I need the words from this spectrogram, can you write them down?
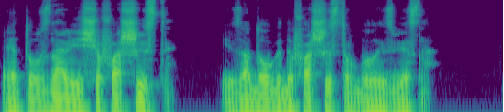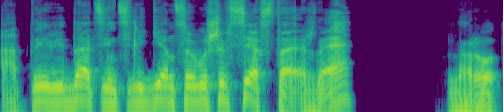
Это узнали еще фашисты. И задолго до фашистов было известно. «А ты, видать, интеллигенцию выше всех ставишь, да?» Народ,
